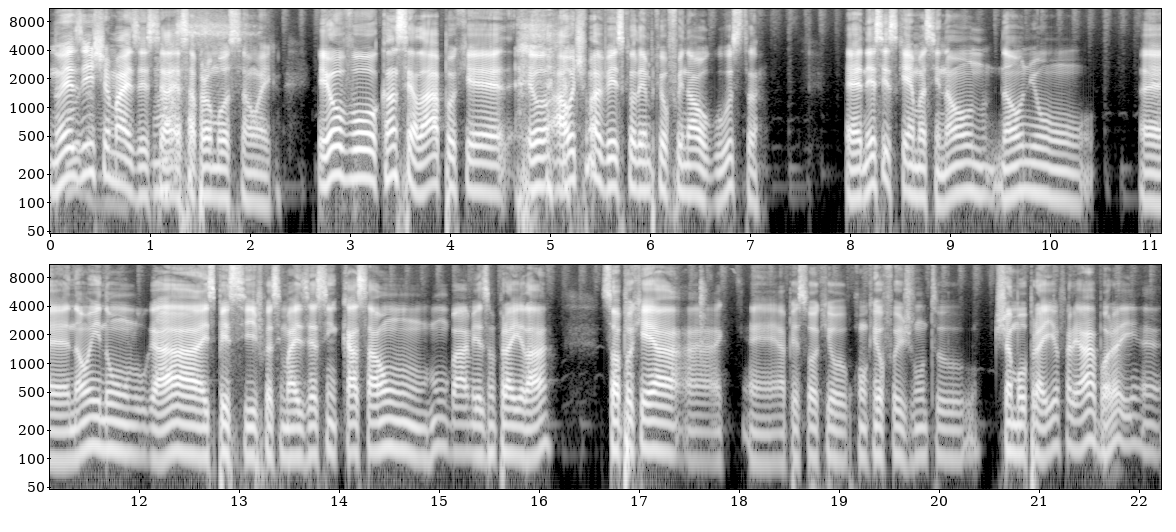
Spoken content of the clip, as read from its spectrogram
Não existe mais esse- essa promoção aí. Eu vou cancelar porque eu, a última vez que eu lembro que eu fui na Augusta, é nesse esquema assim, não não em um, é, não ir num lugar específico assim, mas assim caçar um, um bar mesmo pra ir lá, só porque a, a, é, a pessoa que eu, com quem eu fui junto chamou pra ir, eu falei ah bora aí, né?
